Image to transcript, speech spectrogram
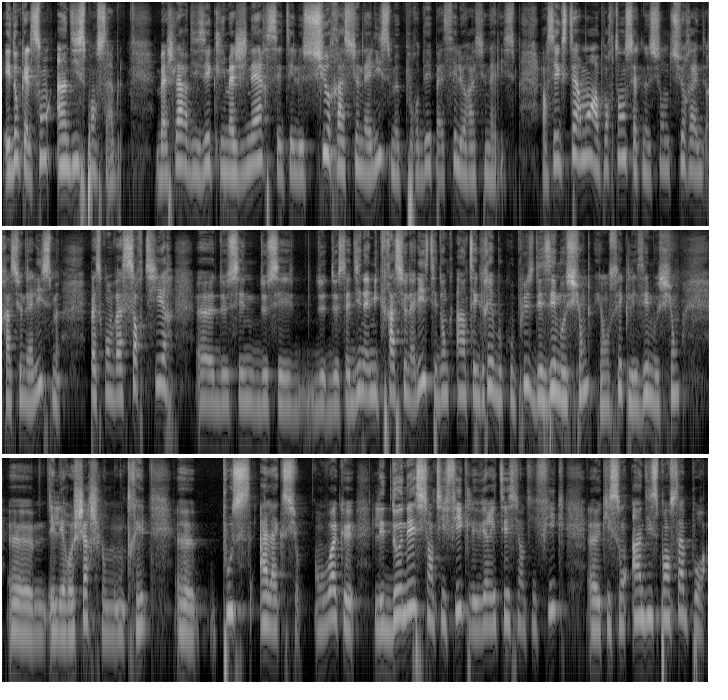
Et donc elles sont indispensables. Bachelard disait que l'imaginaire, c'était le surrationalisme pour dépasser le rationalisme. Alors c'est extrêmement important cette notion de surrationalisme parce qu'on va sortir euh, de cette dynamique rationaliste et donc intégrer beaucoup plus des émotions. Et on sait que les émotions, euh, et les recherches l'ont montré, euh, poussent à l'action. On voit que les données scientifiques, les vérités scientifiques, euh, qui sont indispensables pour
